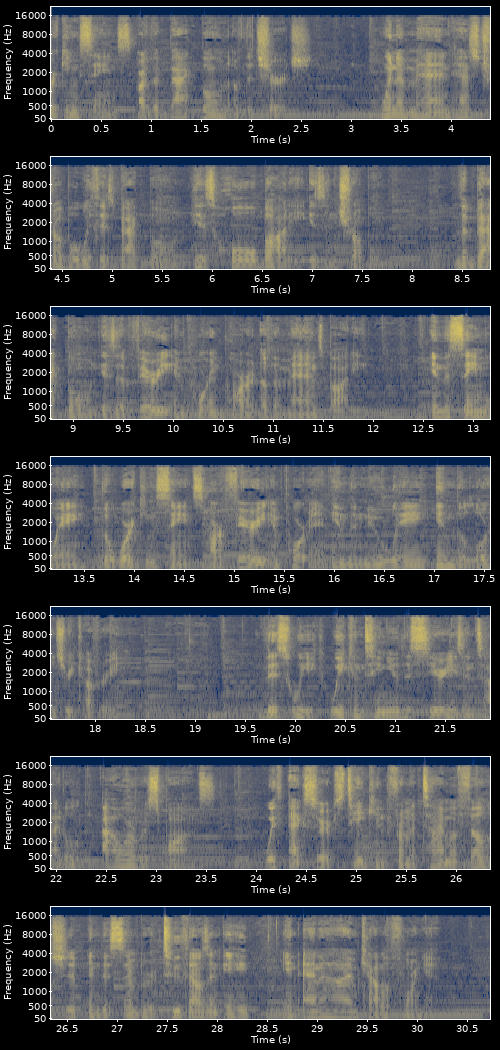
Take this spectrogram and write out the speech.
working saints are the backbone of the church. When a man has trouble with his backbone, his whole body is in trouble. The backbone is a very important part of a man's body. In the same way, the working saints are very important in the new way in the Lord's recovery. This week, we continue the series entitled Our Response, with excerpts taken from a time of fellowship in December 2008 in Anaheim, California.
